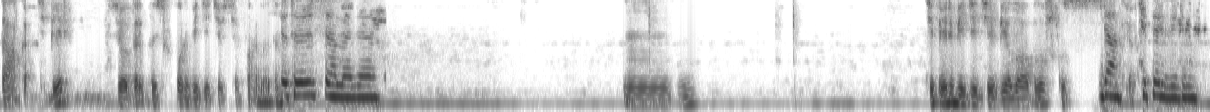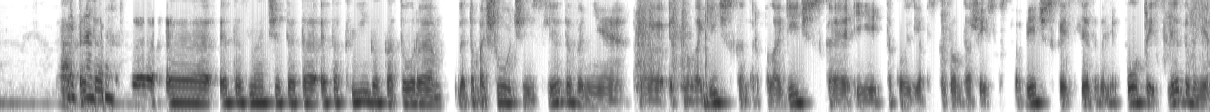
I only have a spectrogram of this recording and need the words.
Так, а теперь все, до, до сих пор видите все файлы, да? Все то же самое, да. Угу. Теперь видите белую обложку с... Да, теперь видим. Да, Прекрасно. Это, э, это значит, это, это книга, которая, это большое очень исследование, э, этнологическое, антропологическое и такое, я бы сказал, даже искусствоведческое исследование, фотоисследование,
